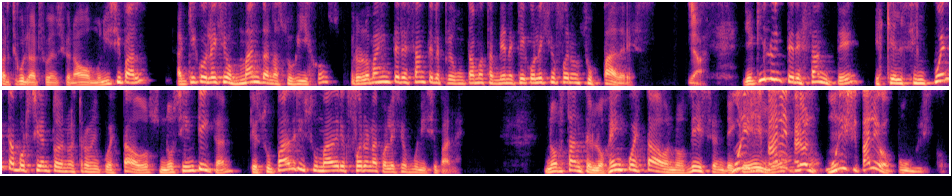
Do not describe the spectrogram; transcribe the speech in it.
particular subvencionado municipal, a qué colegios mandan a sus hijos, pero lo más interesante les preguntamos también a qué colegios fueron sus padres. Ya. Y aquí lo interesante es que el 50% de nuestros encuestados nos indican que su padre y su madre fueron a colegios municipales. No obstante, los encuestados nos dicen de ¿Municipales, que perdón, municipales o públicos?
